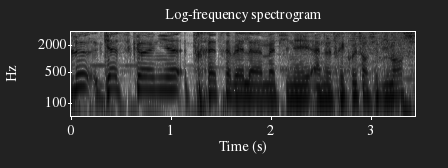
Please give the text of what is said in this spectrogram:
Bleu Gascogne. Très très belle matinée à notre écoute en ce dimanche.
